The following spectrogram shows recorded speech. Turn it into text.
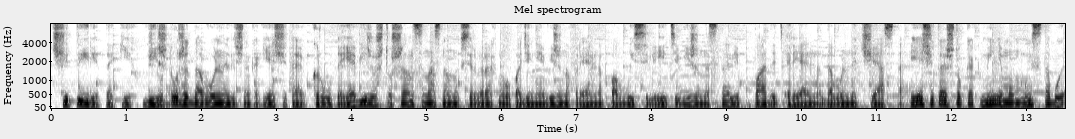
4 таких вижен. Что тоже довольно лично, как я считаю, круто. Я вижу, что шансы на основных серверах на выпадение виженов реально повысили. И эти вижены стали падать реально довольно часто. И я считаю, что как минимум мы с тобой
